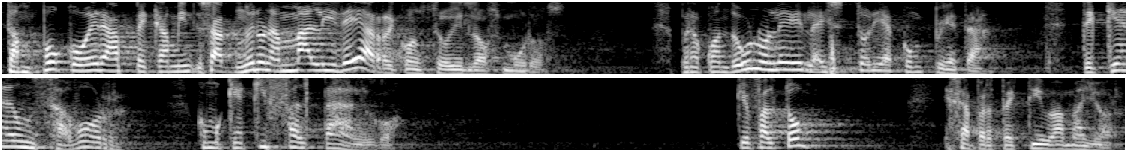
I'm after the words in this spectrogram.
Tampoco era pecaminosa, o sea, no era una mala idea reconstruir los muros. Pero cuando uno lee la historia completa, te queda un sabor, como que aquí falta algo. ¿Qué faltó? Esa perspectiva mayor.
